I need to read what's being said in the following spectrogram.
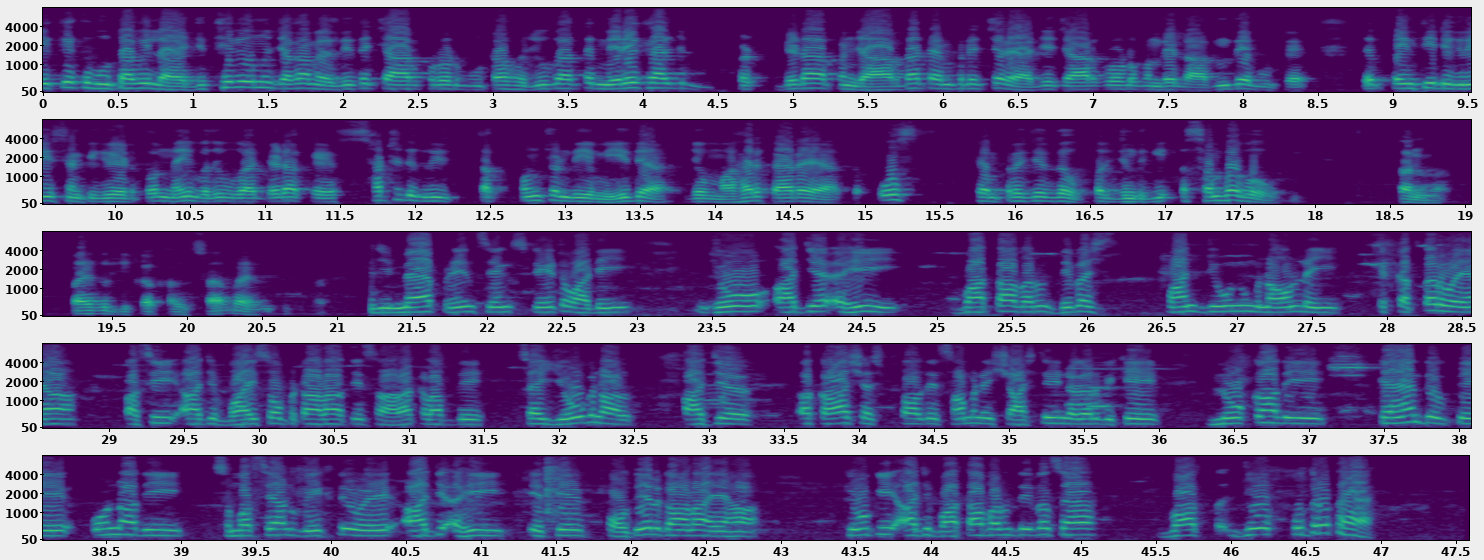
ਇੱਕ ਇੱਕ ਬੂਟਾ ਵੀ ਲਾਇਆ, ਜਿੱਥੇ ਵੀ ਉਹਨੂੰ ਜਗ੍ਹਾ ਮਿਲਦੀ ਤੇ 4 ਕਰੋੜ ਬੂਟਾ ਹੋ ਜਾਊਗਾ ਤੇ ਮੇਰੇ ਖਿਆਲ 'ਚ ਪ- ਜਿਹੜਾ ਪੰਜਾਬ ਦਾ ਟੈਂਪਰੇਚਰ ਹੈ ਜੇ 4 ਕਰੋੜ ਬੰਦੇ ਲਾ ਦਿੰਦੇ ਬੂਟੇ, ਤੇ 35 ਡਿਗਰੀ ਸੈਂਟੀਗ੍ਰੇਡ ਤੋਂ ਨਹੀਂ ਵਧੂਗਾ, ਜਿਹੜਾ ਕਿ 60 ਡਿਗਰੀ ਤੱਕ ਪਹੁੰਚਣ ਦੀ ਉਮੀਦ ਆ, ਜੋ ਮਾਹਿਰ ਕਹਿ ਰਹੇ ਆ ਤੇ ਉਸ ਟੈਂਪਰੇਚਰ ਦੇ ਉੱਪਰ ਜ਼ਿੰਦਗੀ ਅਸੰਭਵ ਹੋਊਗੀ। ਧੰਨਵਾਦ। ਵਾਹਿਗੁਰੂ ਜੀ ਕਾ ਖਾਲਸਾ, ਵਾਹਿਗੁਰੂ ਜੀ ਕੀ ਫਤਿਹ। ਜੀ ਮੈਂ ਪ੍ਰੇਮ ਸਿੰਘ ਸਟੇਟ ਵਾਡੀ, ਜੋ ਅੱਜ ਅਸੀਂ ਵਾਤਾਵਰਣ ਦਿਵਸ 5 ਜੂਨ ਨੂੰ ਮਨਾਉਣ ਲਈ ਇਕੱਤਰ ਹੋਇਆ। ਅਸੀਂ ਅੱਜ ਵਾਇਸ ਆਫ ਬਟਾਲਾ ਤੇ ਸਹਾਰਾ ਕਲੱਬ ਦੇ ਸਹਿਯੋਗ ਨਾਲ ਅੱਜ ਆਕਾਸ਼ ਹਸਪਤਾਲ ਦੇ ਸਾਹਮਣੇ ਸ਼ਾਸਤਰੀ ਨਗਰ ਵਿਖੇ ਲੋਕਾਂ ਦੇ ਕਹਿਣ ਦੇ ਉੱਤੇ ਉਹਨਾਂ ਦੀ ਸਮੱਸਿਆ ਨੂੰ ਵੇਖਦੇ ਹੋਏ ਅੱਜ ਅਸੀਂ ਇੱਥੇ ਪੌਦੇ ਲਗਾਉਣ ਆਏ ਹਾਂ। ਕਿਉਂਕਿ ਅੱਜ ਵਾਤਾਵਰਣ ਦਿਵਸ ਹੈ। ਵਾਤ, ਜੋ ਕੁਦਰਤ ਹੈ,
